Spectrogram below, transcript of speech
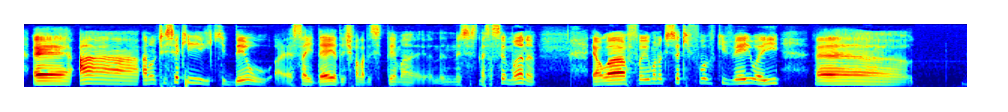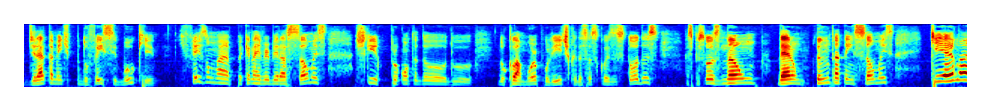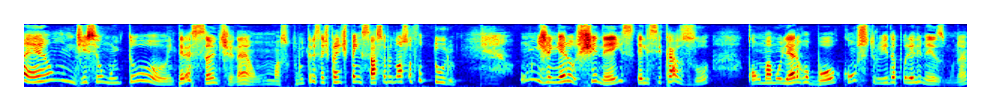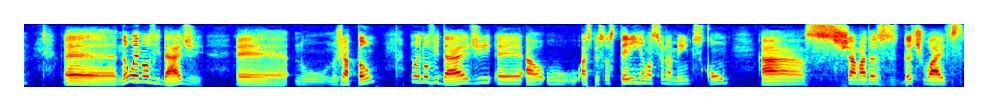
É, a, a notícia que, que deu essa ideia de a gente falar desse tema eh, nesse, nessa semana, ela foi uma notícia que, foi, que veio aí é, diretamente do Facebook, que fez uma pequena reverberação, mas acho que por conta do, do, do clamor político, dessas coisas todas, as pessoas não deram tanta atenção, mas que ela é um indício muito interessante, né? um assunto muito interessante para a gente pensar sobre o nosso futuro. Um engenheiro chinês ele se casou com uma mulher robô construída por ele mesmo. Né? É, não é novidade é, no, no Japão não é novidade é, a, o, as pessoas terem relacionamentos com as chamadas Dutch wives,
